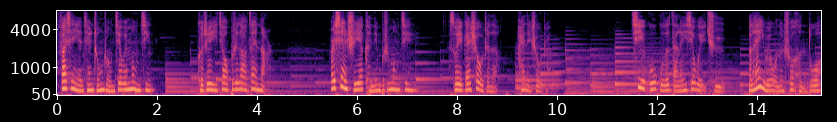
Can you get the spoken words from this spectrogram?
发现眼前种种皆为梦境，可这一觉不知道在哪儿，而现实也肯定不是梦境，所以该受着的还得受着。气鼓鼓的攒了一些委屈，本来以为我能说很多，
